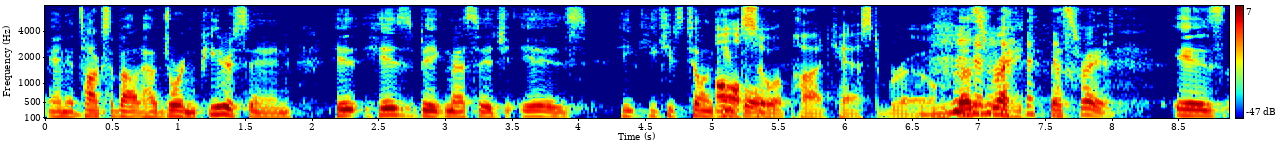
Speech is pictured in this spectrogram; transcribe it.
and it talks about how Jordan Peterson his, his big message is he, he keeps telling people Also a podcast bro. that's right. That's right. Is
